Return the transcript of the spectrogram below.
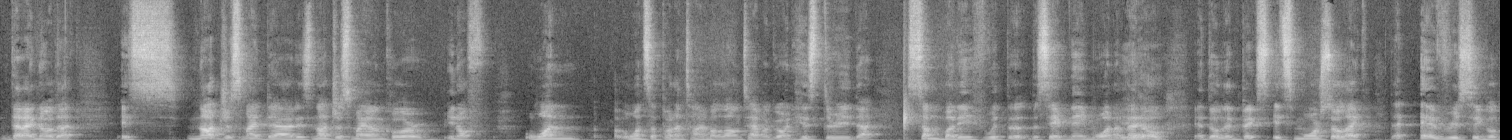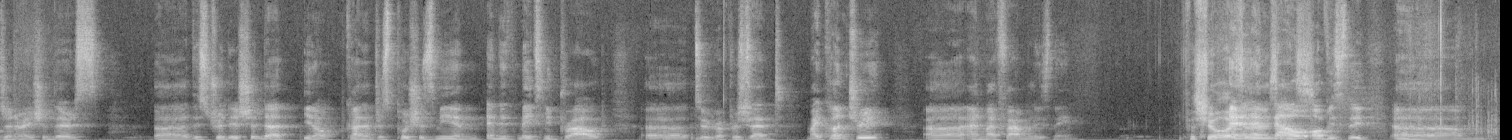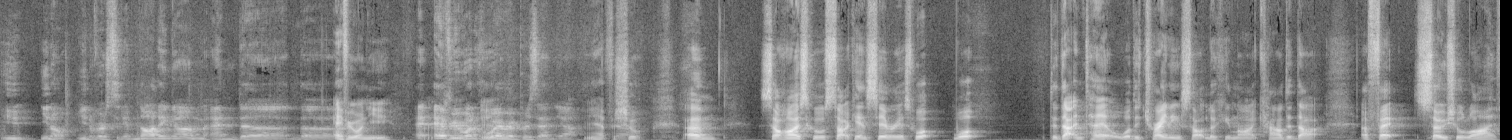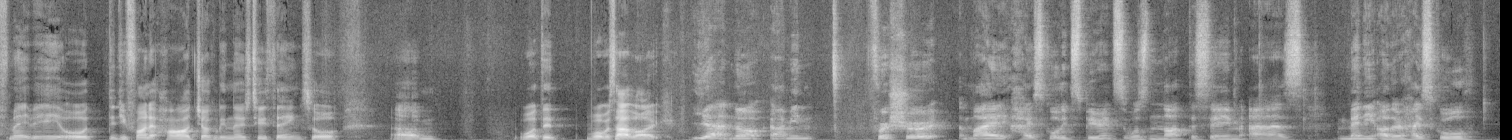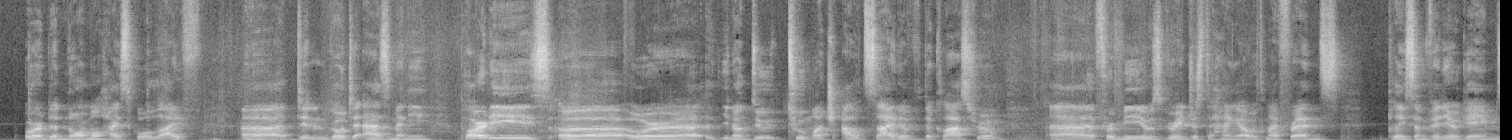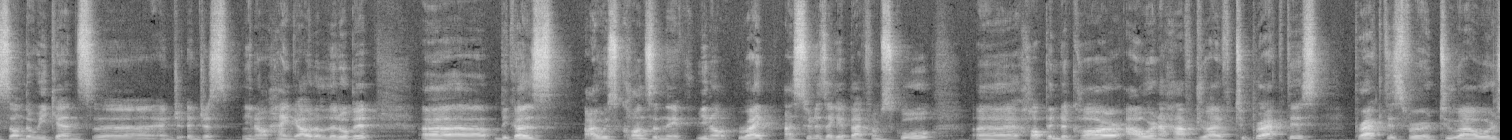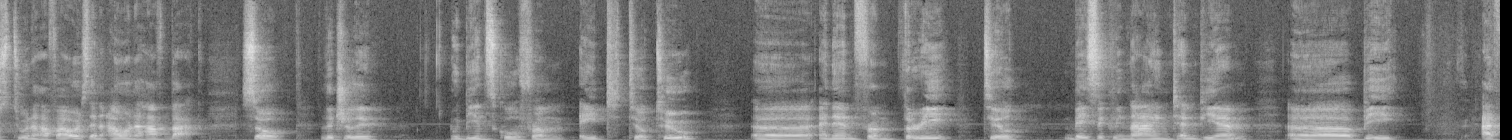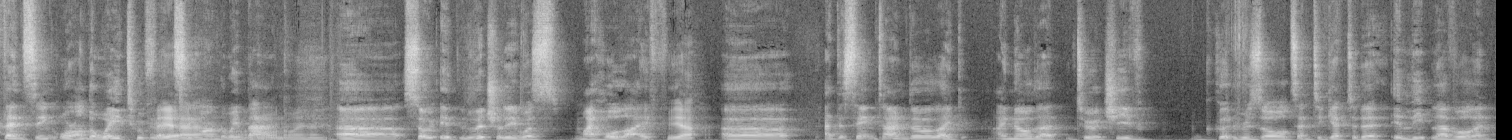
that I know that it's not just my dad, it's not just my uncle, or you know, one once upon a time, a long time ago in history, that somebody with the, the same name won a Yeah. medal at the Olympics. It's more so like that every single generation there's uh, this tradition that you know kind of just pushes me and and it makes me proud uh, to represent my country uh, and my family's name for sure? and, and now sounds- obviously um, you you know University of Nottingham and the the everyone you, e- everyone who Yeah. I represent yeah yeah, for Yeah. sure. Um, so high school started getting serious. What what did that entail? What did training start looking like? How did that affect social life, maybe, or did you find it hard juggling those two things, or um, what did what was that like? Yeah, no, I mean, for sure, my high school experience was not the same as many other high school or the normal high school life. Uh, didn't go to as many parties uh, or uh, you know do too much outside of the classroom. Uh, for me, it was great just to hang out with my friends, play some video games on the weekends, uh, and and just you know hang out a little bit, uh, because I was constantly you know right as soon as I get back from school, uh, hop in the car, hour and a half drive to practice, practice for two hours, two and a half hours, then hour and a half back. So literally would be in school from 8 till 2 uh, and then from 3 till basically 9 10 p.m uh, be at fencing or on the way to fencing Yeah. or on the way back on the way uh, so it literally was my whole life Yeah. uh, at the same time though like i know that to achieve good results and to get to the elite level and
